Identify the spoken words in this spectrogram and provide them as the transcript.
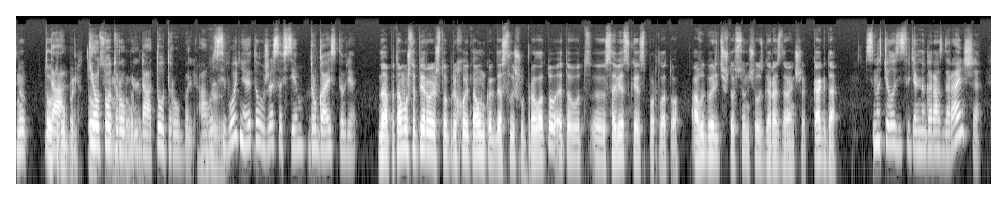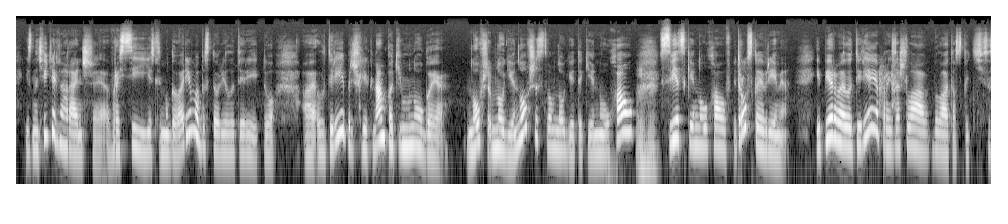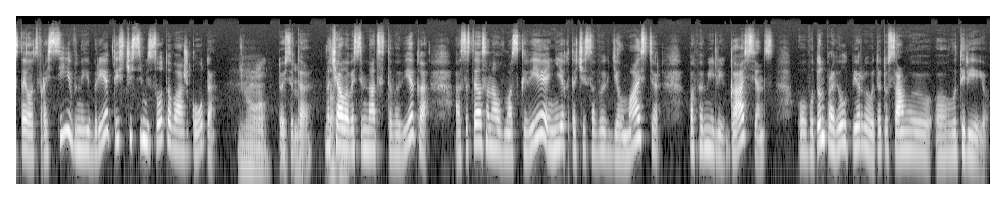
Ну, тот да, рубль. Тот, тот рубль, рубль, да, тот рубль. А да. вот сегодня это уже совсем другая история. Да, потому что первое, что приходит на ум, когда слышу про лото, это вот э, советское спортлото. А вы говорите, что все началось гораздо раньше. Когда? Все началось действительно гораздо раньше. И значительно раньше в России, если мы говорим об истории лотерей, то э, лотереи пришли к нам, как и многое новш... многие новшества, многие такие ноу-хау, угу. светские ноу-хау в Петровское время. И первая лотерея произошла, была, так сказать, состоялась в России в ноябре 1700 аж года. О, То есть это, это начало ага. 18 века. А, состоялась она в Москве. Некто часовых дел мастер по фамилии Гасенс. Вот он провел первую вот эту самую э, лотерею.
